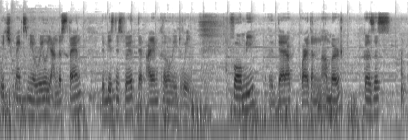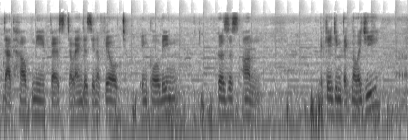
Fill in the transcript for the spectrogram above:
which makes me really understand the business field that I am currently doing? For me, there are quite a number of courses that help me face challenges in a field, including courses on packaging technology, uh,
